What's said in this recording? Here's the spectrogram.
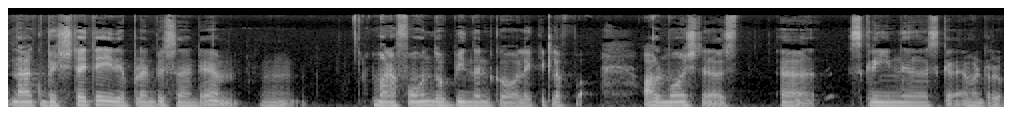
నాకు బెస్ట్ అయితే ఇది ఎప్పుడు అనిపిస్తుంది అంటే మన ఫోన్ దొబ్బిందనుకో లైక్ ఇట్లా ఆల్మోస్ట్ స్క్రీన్ uh, uh, uh, ఏమంటారు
